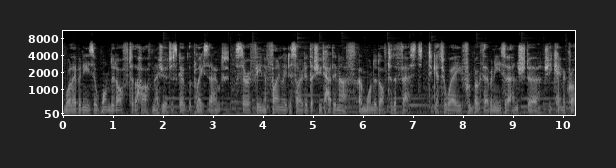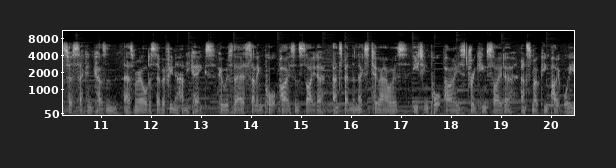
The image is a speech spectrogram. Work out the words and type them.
while Ebenezer wandered off to the half measure to scope the place out. Seraphina finally decided that she'd had enough and wandered off to the fest to get away from both Ebenezer and Stör. She came across her second cousin, Esmeralda Serafina Honeycakes, who was there selling pork pies and cider, and spent the next two hours eating pork pies drinking cider, and smoking pipeweed.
